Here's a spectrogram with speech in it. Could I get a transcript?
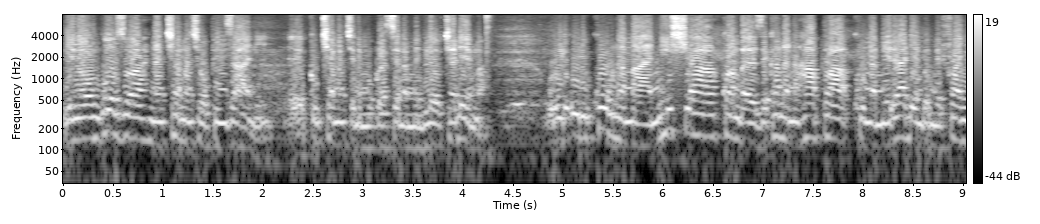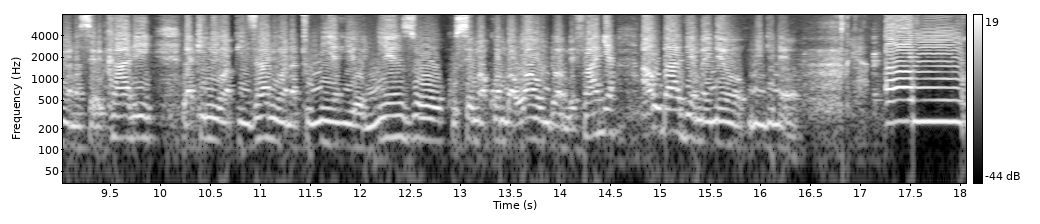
linaongozwa na chama cha upinzani e, chama cha demokrasia na maendeleo Chadema. Uli- Ulikuwa unamaanisha kwamba inawezekana na hapa kuna miradi ambayo imefanywa na serikali, lakini wapinzani wanatumia hiyo nyenzo kusema kwamba wao ndio wamefanya, au baadhi ya maeneo mengineyo? Um,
